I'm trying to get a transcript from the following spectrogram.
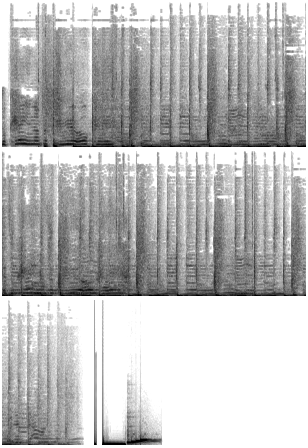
It's okay not to feel.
